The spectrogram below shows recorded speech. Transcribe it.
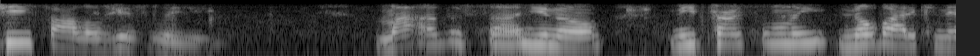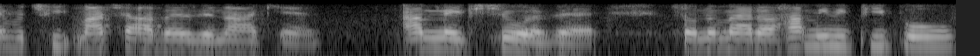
She followed his lead. My other son, you know, me personally, nobody can ever treat my child better than I can. I make sure of that. So no matter how many people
